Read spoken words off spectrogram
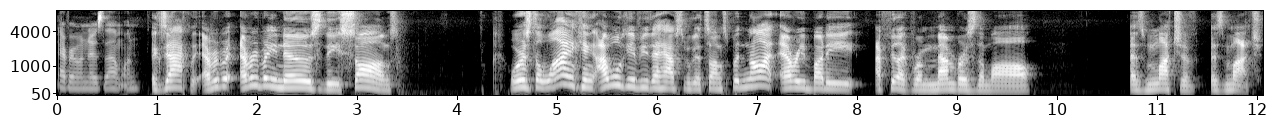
Everyone knows that one. Exactly. Everybody everybody knows these songs. Whereas the Lion King, I will give you they have some good songs, but not everybody I feel like remembers them all as much of as much.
